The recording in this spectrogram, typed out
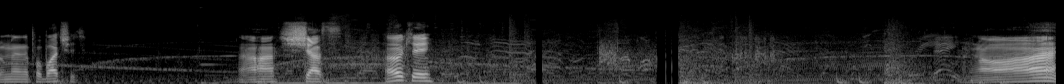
Може мене не побачить? Ага, щас. Окей. А.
